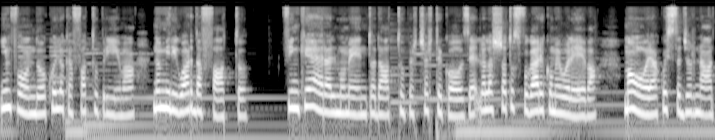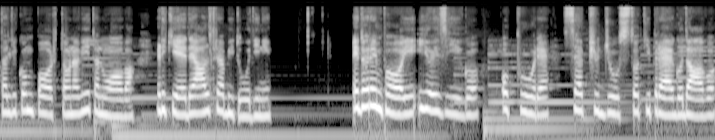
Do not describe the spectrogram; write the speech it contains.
In fondo, quello che ha fatto prima non mi riguarda affatto. Finché era il momento adatto per certe cose, l'ho lasciato sfogare come voleva, ma ora questa giornata gli comporta una vita nuova, richiede altre abitudini. Ed d'ora in poi io esigo, oppure, se è più giusto, ti prego, Davo,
